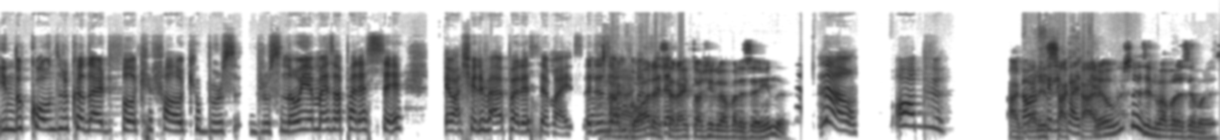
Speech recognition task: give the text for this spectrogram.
indo contra o que o Eduardo falou, que falou que o Bruce, Bruce não ia mais aparecer, eu acho que ele vai aparecer mais. Eles vão Agora, será que tu acha que ele vai aparecer ainda? Não, óbvio. Agora vai sacar, ter. eu não sei se ele vai aparecer mais.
